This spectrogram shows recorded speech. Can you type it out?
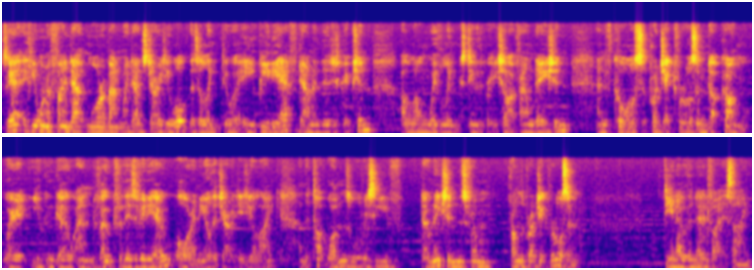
So yeah, if you want to find out more about my dad's charity walk, there's a link to a PDF down in the description, along with links to the British Heart Foundation, and of course projectforawesome.com, where you can go and vote for this video or any other charities you like, and the top ones will receive donations from from the Project for Awesome. Do you know the Nerdfighter sign?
